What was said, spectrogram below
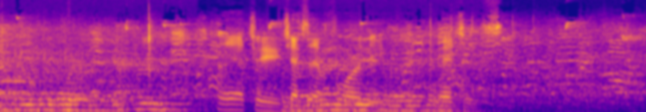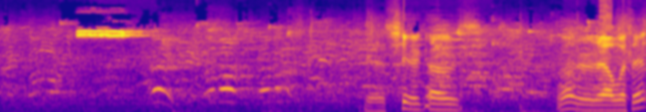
number 24, Jackson. That tree checks in for the Banshees. Yes, here goes Lauderdale with it.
